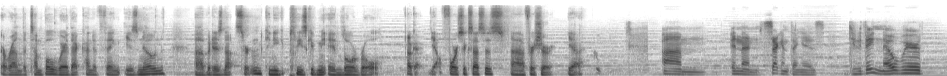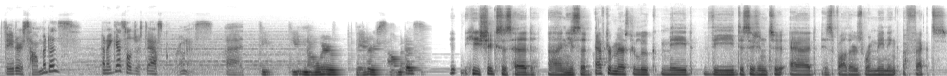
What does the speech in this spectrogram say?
around the temple where that kind of thing is known, uh, but it is not certain. Can you please give me a lore roll? Okay, yeah, four successes uh, for sure. Yeah. Um, and then second thing is, do they know where Vader's helmet is? And I guess I'll just ask Ronus. Uh, Do, do you know where Vader's helmet is? He shakes his head uh, and he said, After Master Luke made the decision to add his father's remaining effects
